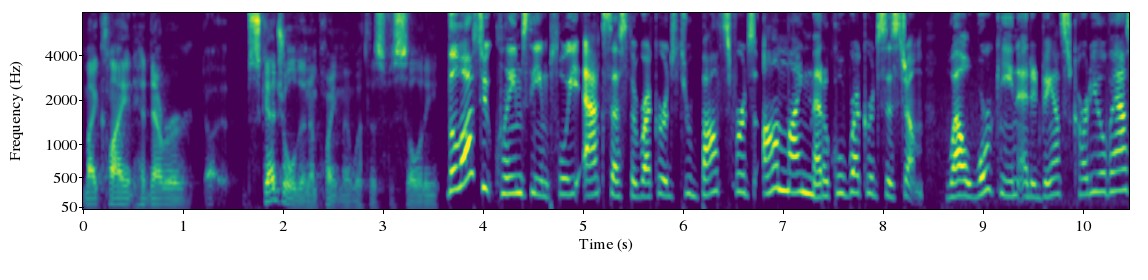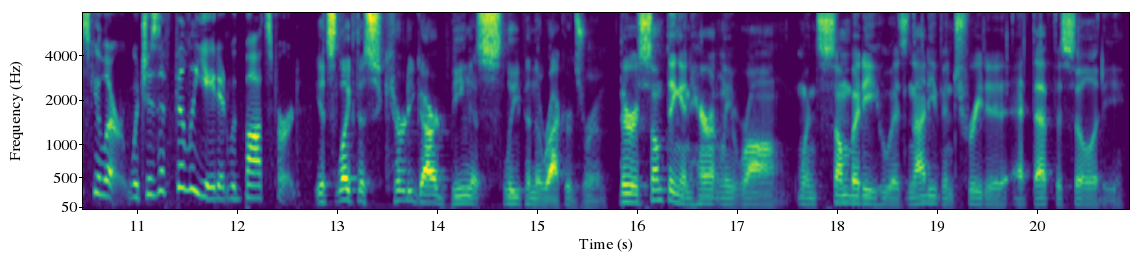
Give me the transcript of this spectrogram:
My client had never uh, scheduled an appointment with this facility. The lawsuit claims the employee accessed the records through Botsford's online medical record system while working at Advanced Cardiovascular, which is affiliated with Botsford. It's like the security guard being asleep in the records room. There is something inherently wrong when somebody who has not even treated at that facility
